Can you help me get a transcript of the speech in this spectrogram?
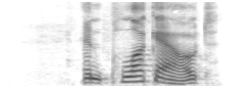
and pluck out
